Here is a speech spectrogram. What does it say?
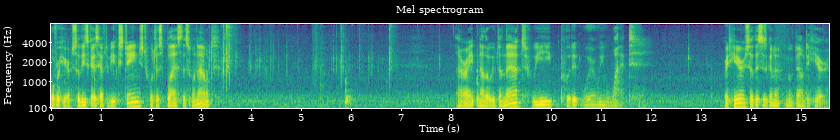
over here. So these guys have to be exchanged. We'll just blast this one out. All right, now that we've done that, we put it where we want it. Right here, so this is gonna move down to here.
